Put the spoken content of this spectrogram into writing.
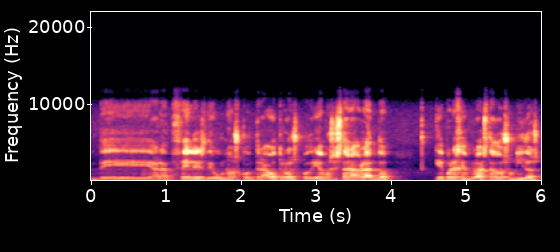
de aranceles de unos contra otros, podríamos estar hablando que, por ejemplo, a Estados Unidos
